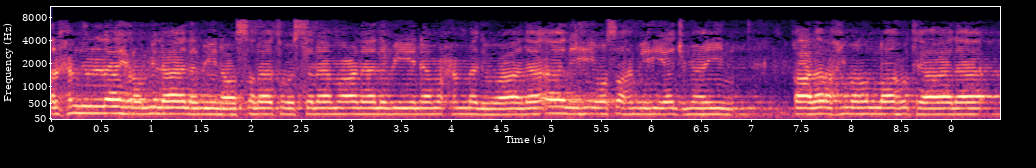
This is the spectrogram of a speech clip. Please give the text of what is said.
الحمد لله رب العالمين والصلاة والسلام على نبينا محمد وعلى آله وصحبه أجمعين. قال رحمه الله تعالى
